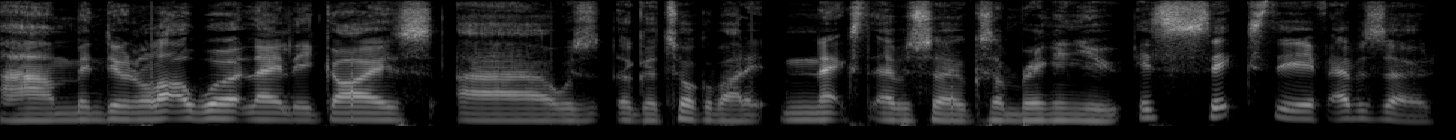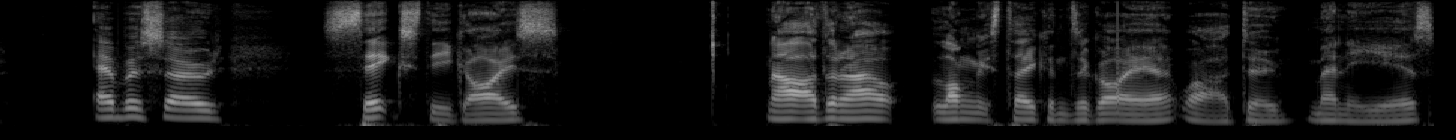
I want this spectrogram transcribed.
I've been doing a lot of work lately, guys. I was going to talk about it next episode because I'm bringing you it's 60th episode, episode 60, guys. Now I don't know how long it's taken to get here. Well, I do many years.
